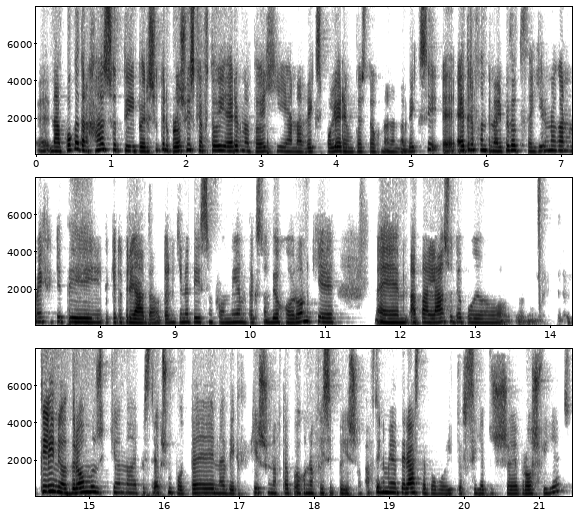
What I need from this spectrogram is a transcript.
Ε, να πω καταρχάς ότι οι περισσότεροι πρόσφυγες, και αυτό η έρευνα το έχει αναδείξει, πολλοί ερευνητές το έχουν αναδείξει, ε, έτρεφαν την ελπίδα ότι θα γύρναγαν μέχρι και, τη, και το 30, όταν γίνεται η συμφωνία μεταξύ των δύο χωρών και ε, απαλλάσσονται από κλείνει ο δρόμος για να επιστρέψουν ποτέ, να διεκδικήσουν αυτά που έχουν αφήσει πίσω. Αυτή είναι μια τεράστια απογοήτευση για τους ε, πρόσφυγες.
